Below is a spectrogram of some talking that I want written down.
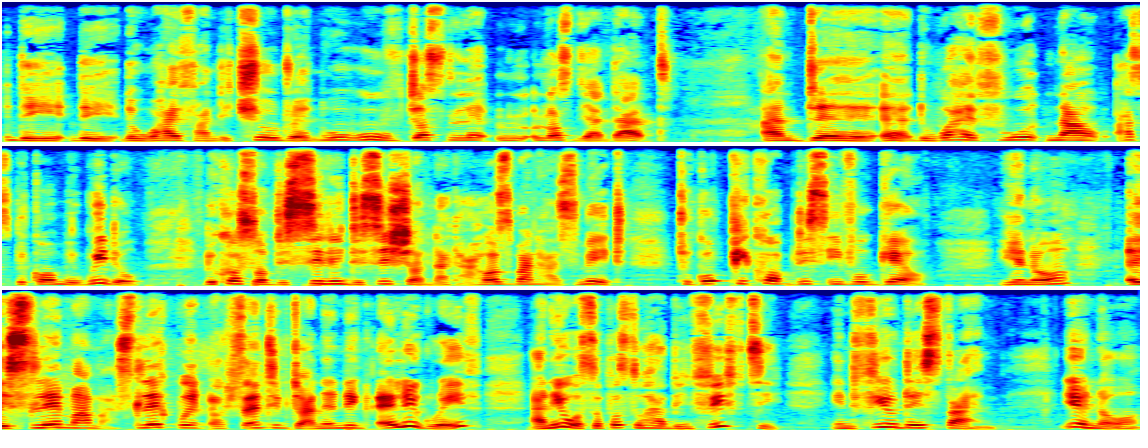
the the the wife and the children who who've just le- lost their dad. And uh, uh, the wife who now has become a widow because of the silly decision that her husband has made to go pick up this evil girl you know a slay mama slay queen sent him to an early grave. And he was supposed to have been 50 in a few days time you know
